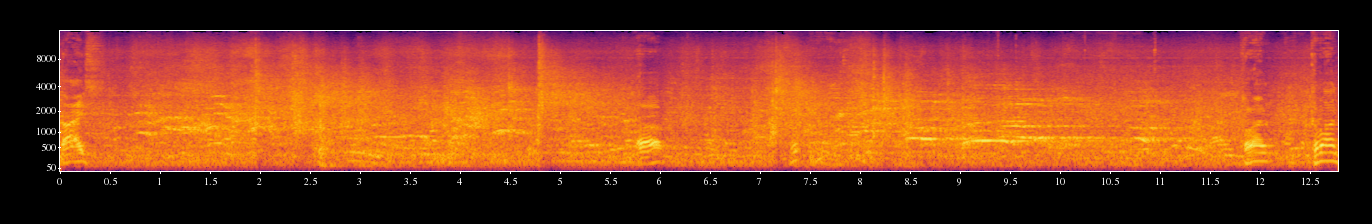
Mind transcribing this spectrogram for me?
Nice. Up. Come on, come on.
